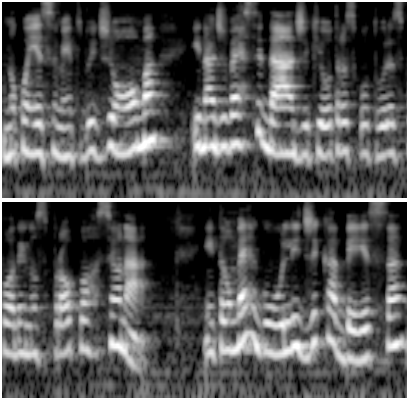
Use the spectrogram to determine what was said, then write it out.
no conhecimento do idioma e na diversidade que outras culturas podem nos proporcionar. Então, mergulhe de cabeça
